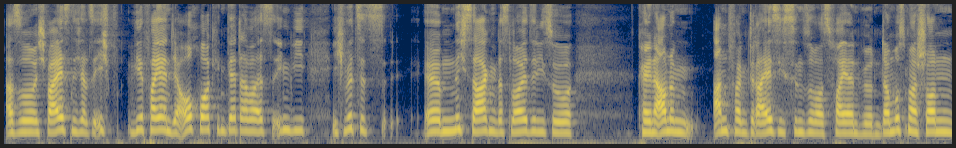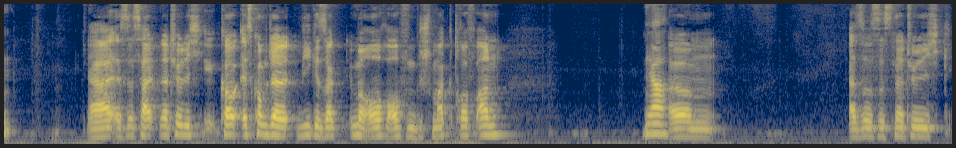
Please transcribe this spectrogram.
Also, ich weiß nicht, also ich, wir feiern ja auch Walking Dead, aber es ist irgendwie, ich würde jetzt ähm, nicht sagen, dass Leute, die so, keine Ahnung, Anfang 30 sind, sowas feiern würden. Da muss man schon, Ja, es ist halt natürlich, es kommt ja, wie gesagt, immer auch auf den Geschmack drauf an. Ja, Ähm, also es ist natürlich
